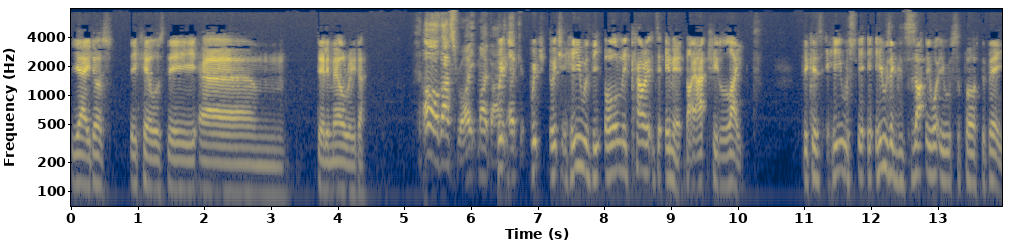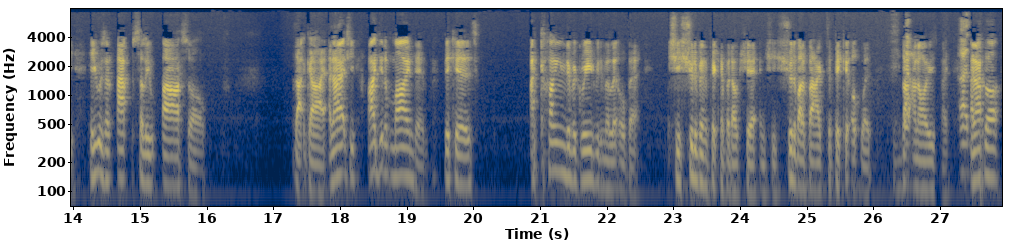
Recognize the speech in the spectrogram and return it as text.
Yeah, he does. He kills the um, Daily Mail reader. Oh, that's right. My bad. Which, Okay. which, which he was the only character in it that I actually liked because he was he was exactly what he was supposed to be. He was an absolute arsehole. That guy, and I actually I didn't mind him because I kind of agreed with him a little bit. She should have been picking up a dog shit, and she should have had a bag to pick it up with. That Yeah. annoys me. And- And I thought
